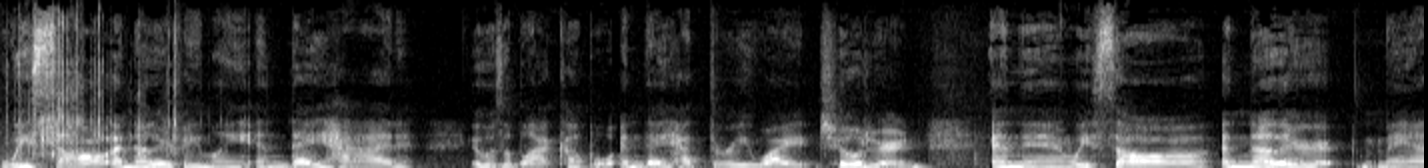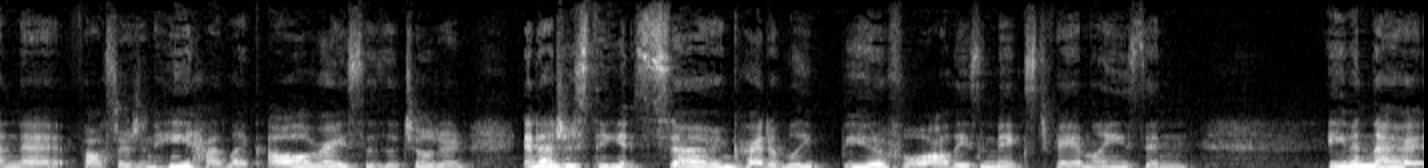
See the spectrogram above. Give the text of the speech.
we saw another family and they had, it was a black couple and they had three white children. And then we saw another man that fosters and he had like all races of children. And I just think it's so incredibly beautiful, all these mixed families. And even though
